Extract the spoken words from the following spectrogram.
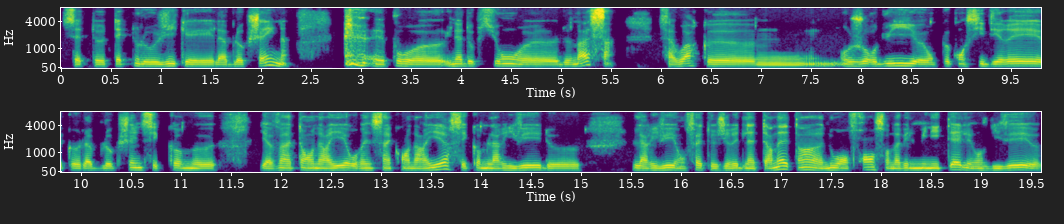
cette technologie qui est la blockchain pour euh, une adoption euh, de masse. Savoir que hum, aujourd'hui, on peut considérer que la blockchain c'est comme il y a 20 ans en arrière ou 25 ans en arrière, c'est comme l'arrivée de l'arrivée en fait gérée de l'internet. Hein. Nous en France, on avait le minitel et on se disait euh,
